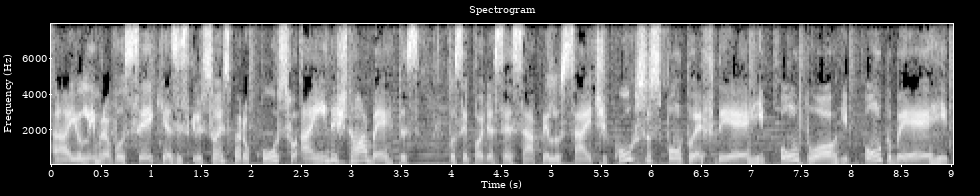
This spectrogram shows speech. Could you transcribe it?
Ah, eu lembro a você que as inscrições para o curso ainda estão abertas. Você pode acessar pelo site cursos.fdr.org.br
